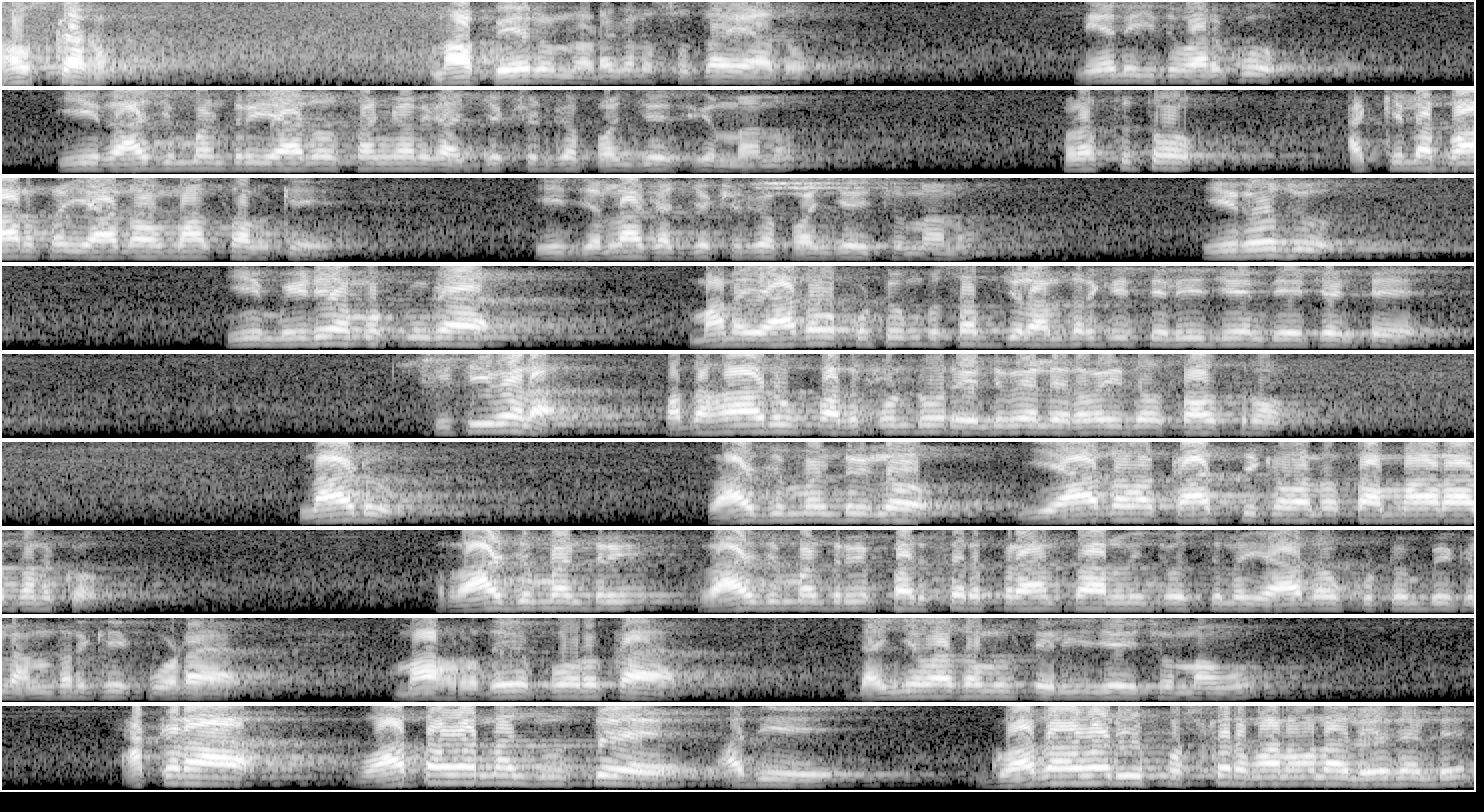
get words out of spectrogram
నమస్కారం. నా పేరు నడగల సుధా యాదవ్. నేను ఇదివరకు ఈ రాజమండ్రి యాదవ్ సంఘానికి అధ్యక్షుడిగా పనిచేసి ఉన్నాను ప్రస్తుతం అఖిల భారత యాదవ మహాసభకి ఈ జిల్లాకు అధ్యక్షుడిగా పనిచేస్తున్నాను. ఈరోజు ఈ మీడియా ముఖంగా మన యాదవ కుటుంబ సభ్యులందరికీ తెలియజేయండి ఏంటంటే ఇటీవల పదహారు పదకొండు రెండు వేల ఇరవై ఐదవ సంవత్సరం నాడు రాజమండ్రిలో యాదవ కార్తీక వన సమారాధనకు రాజమండ్రి రాజమండ్రి పరిసర ప్రాంతాల నుంచి వచ్చిన యాదవ కుటుంబీకులందరికీ కూడా మా హృదయపూర్వక ధన్యవాదములు తెలియజేస్తున్నాము అక్కడ వాతావరణం చూస్తే అది గోదావరి పుష్కర వనంలా లేదండి.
